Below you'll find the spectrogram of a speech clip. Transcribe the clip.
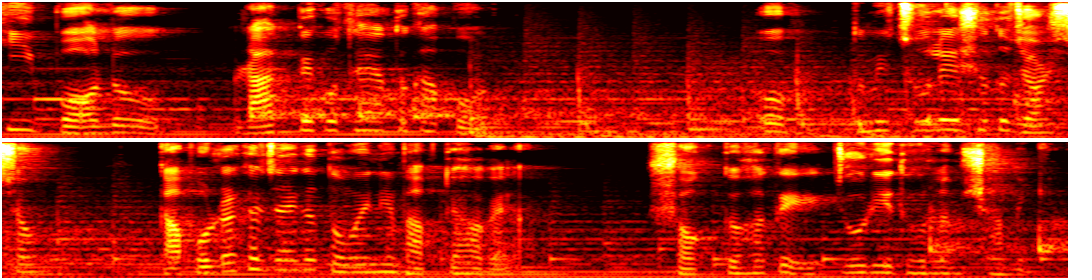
কি বলো রাখবে কোথায় এত কাপড়? ও তুমি চলে এসো তো জর্জটাউন কাপড় রাখার জায়গা তোমায় নিয়ে ভাবতে হবে না। শক্ত হাতে জড়িয়ে ধরলাম স্বামীকে।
